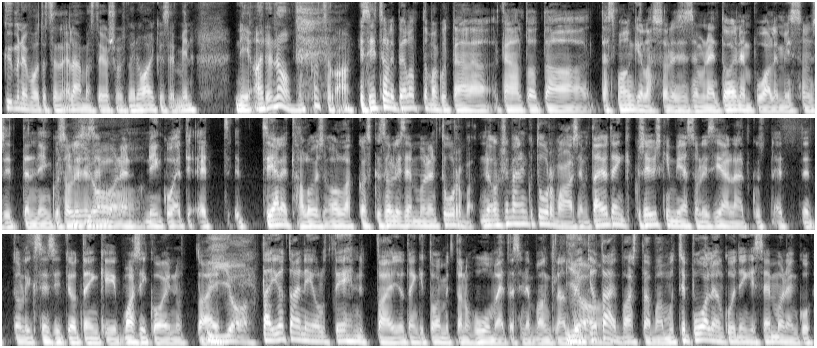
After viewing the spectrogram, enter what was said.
10 vuotta sen elämästä, jos olisi mennyt aikaisemmin. Niin I don't know, mutta katsotaan. Ja sitten se oli pelottava, kun täällä, täällä tota, tässä vankilassa oli se semmoinen toinen puoli, missä on sitten niin kuin, se oli se Joo. semmoinen, niin kuin, että et, et siellä et haluaisi olla, koska se oli semmoinen turva, no onko se vähän niin kuin turva-asema, tai jotenkin, kun se yskin mies oli siellä, että, et, et, oliko se sitten jotenkin vasikoinut tai, Joo. tai jotain ei ollut tehnyt tai jotenkin toimittanut huumeita sinne vankilaan Joo. tai jotain vastaavaa, mutta se puoli on kuitenkin semmoinen, kun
